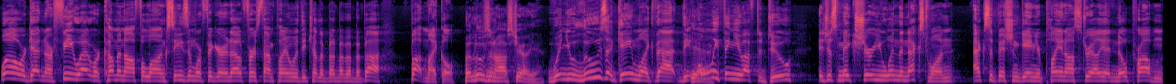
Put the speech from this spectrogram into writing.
well, we're getting our feet wet. We're coming off a long season. We're figuring it out. First time playing with each other, blah, blah, blah, blah, blah. But, Michael. But losing you, Australia. When you lose a game like that, the yeah. only thing you have to do is just make sure you win the next one. Exhibition game, you're playing Australia, no problem.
